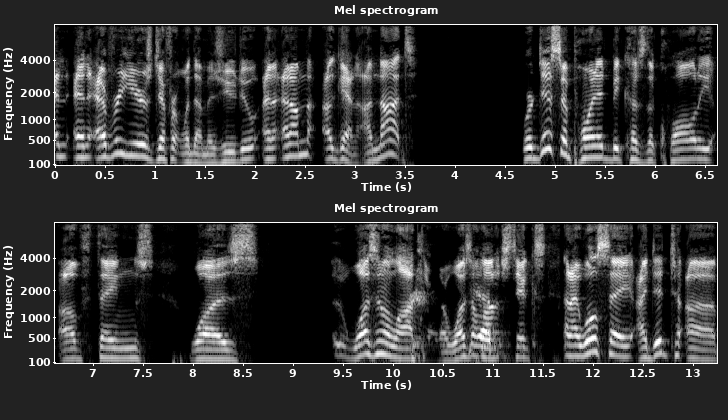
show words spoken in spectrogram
and and every year is different with them as you do. And and I'm not again, I'm not. We're disappointed because the quality of things was wasn't a lot there. There wasn't a lot of sticks. And I will say, I did. t- Uh,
